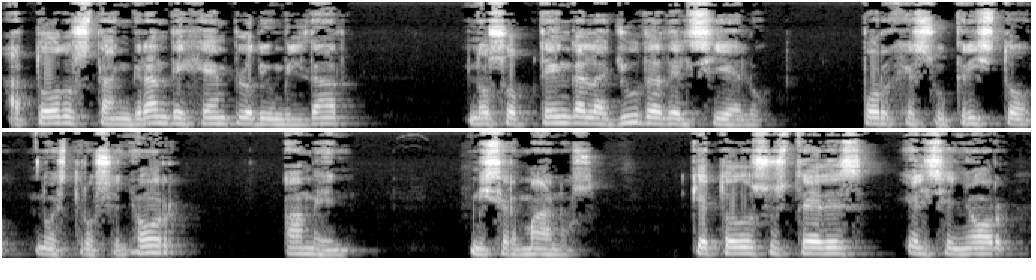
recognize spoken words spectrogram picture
a todos tan grande ejemplo de humildad, nos obtenga la ayuda del cielo. Por Jesucristo nuestro Señor. Amén. Mis hermanos, que todos ustedes el Señor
